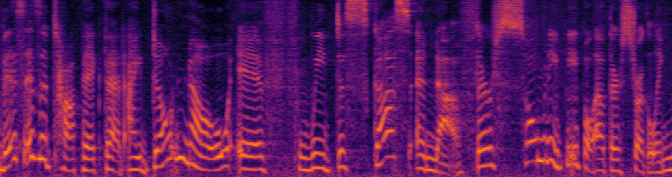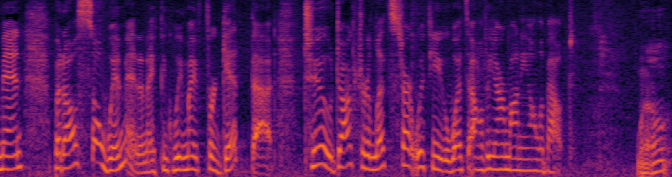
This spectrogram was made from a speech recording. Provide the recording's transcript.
This is a topic that I don't know if we discuss enough. There are so many people out there struggling, men, but also women, and I think we might forget that too. Doctor, let's start with you. What's Alvi Armani all about? Well,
